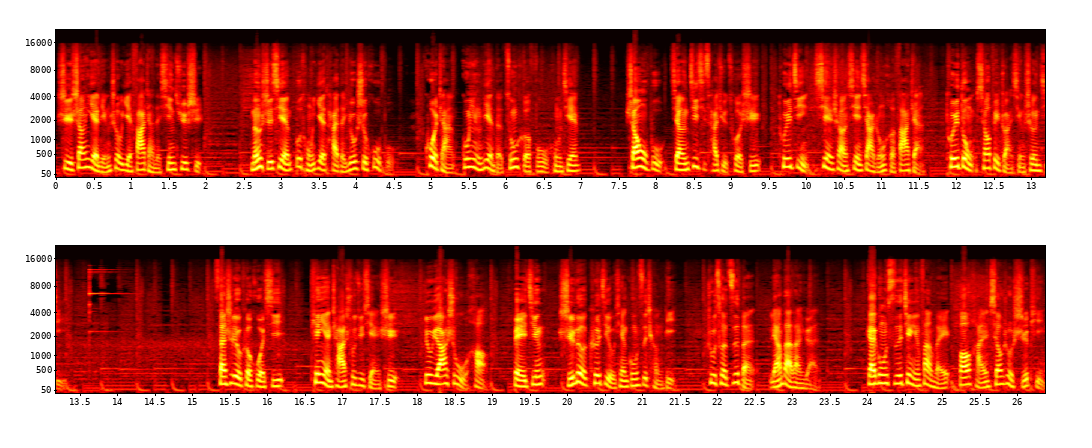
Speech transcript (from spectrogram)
是商业零售业发展的新趋势，能实现不同业态的优势互补，扩展供应链的综合服务空间。商务部将积极采取措施，推进线上线下融合发展，推动消费转型升级。三十六氪获悉。天眼查数据显示，六月二十五号，北京石乐科技有限公司成立，注册资本两百万元。该公司经营范围包含销售食品、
